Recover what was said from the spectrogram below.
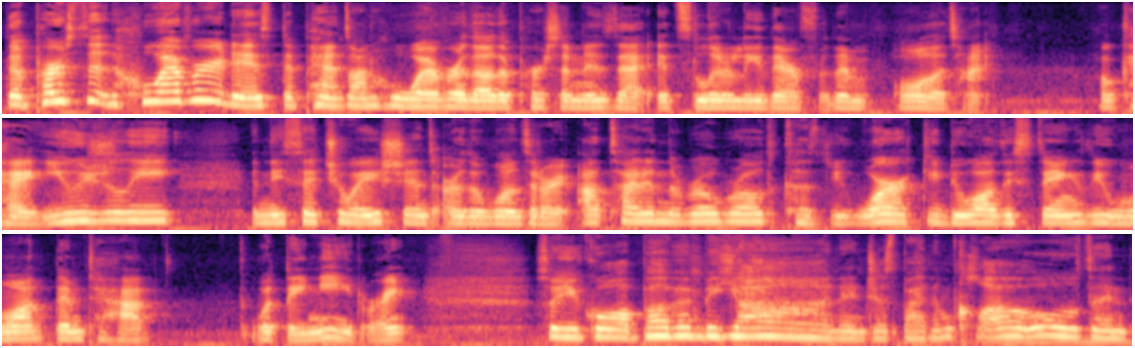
the person whoever it is depends on whoever the other person is that it's literally there for them all the time okay? Usually in these situations are the ones that are outside in the real world because you work you do all these things you want them to have what they need right? So you go above and beyond and just buy them clothes and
